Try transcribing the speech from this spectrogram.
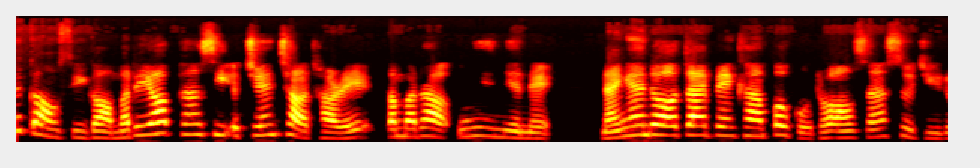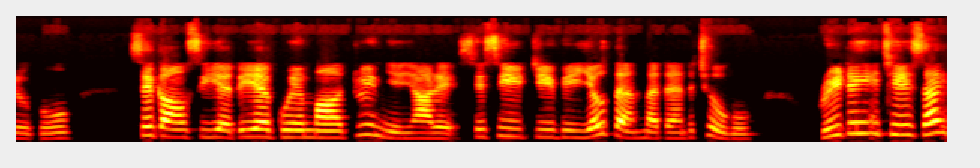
စစ်ကောင်စီကမတရားဖမ်းဆီးအကျဉ်းချထားတဲ့သမရဦးဝင်းမြင့်နဲ့နိုင်ငံတော်အတိုင်ပင်ခံပုဂ္ဂိုလ်ဒေါအောင်ဆန်းစုကြည်တို့ကိုစစ်ကောင်စီရဲ့တရားခွင်မှာတွေ့မြင်ရတဲ့ CCTV ရုပ်သံမှတ်တမ်းတချို့ကို Britain အခြေစိုက်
